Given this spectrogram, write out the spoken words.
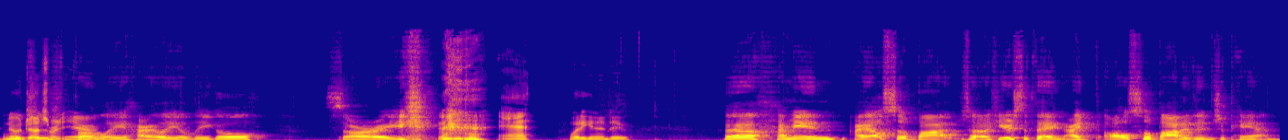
no which judgment is here. probably highly illegal sorry eh, what are you gonna do? well i mean i also bought so here's the thing i also bought it in japan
